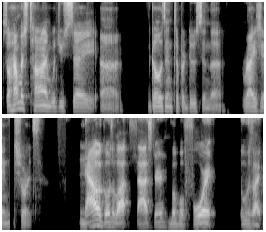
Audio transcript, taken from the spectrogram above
So, how much time would you say uh, goes into producing the Raijin shorts? now it goes a lot faster, but before it was like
